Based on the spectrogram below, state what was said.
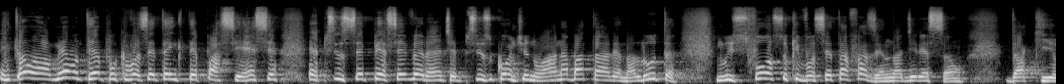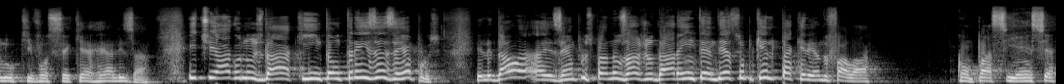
Então, ao mesmo tempo que você tem que ter paciência, é preciso ser perseverante, é preciso continuar na batalha, na luta, no esforço que você está fazendo na direção daquilo que você quer realizar. E Tiago nos dá aqui, então, três exemplos. Ele dá exemplos para nos ajudar a entender sobre o que ele está querendo falar com paciência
